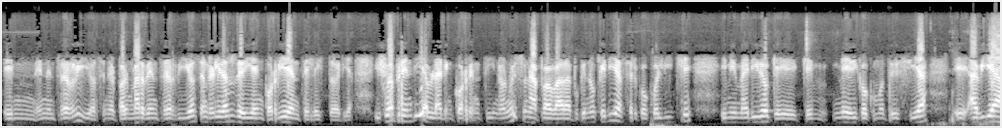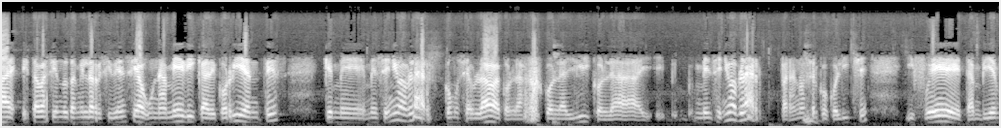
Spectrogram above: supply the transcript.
en, en, Entre Ríos, en el Palmar de Entre Ríos, en realidad sucedía en Corrientes la historia, y yo aprendí a hablar en correntino, no es una pavada, porque no quería ser cocoliche, y mi marido, que, que es médico, como te decía, eh, había, estaba haciendo también la residencia una médica de Corrientes, que me, me, enseñó a hablar, cómo se hablaba con la con la con la me enseñó a hablar para no hacer cocoliche y fue también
